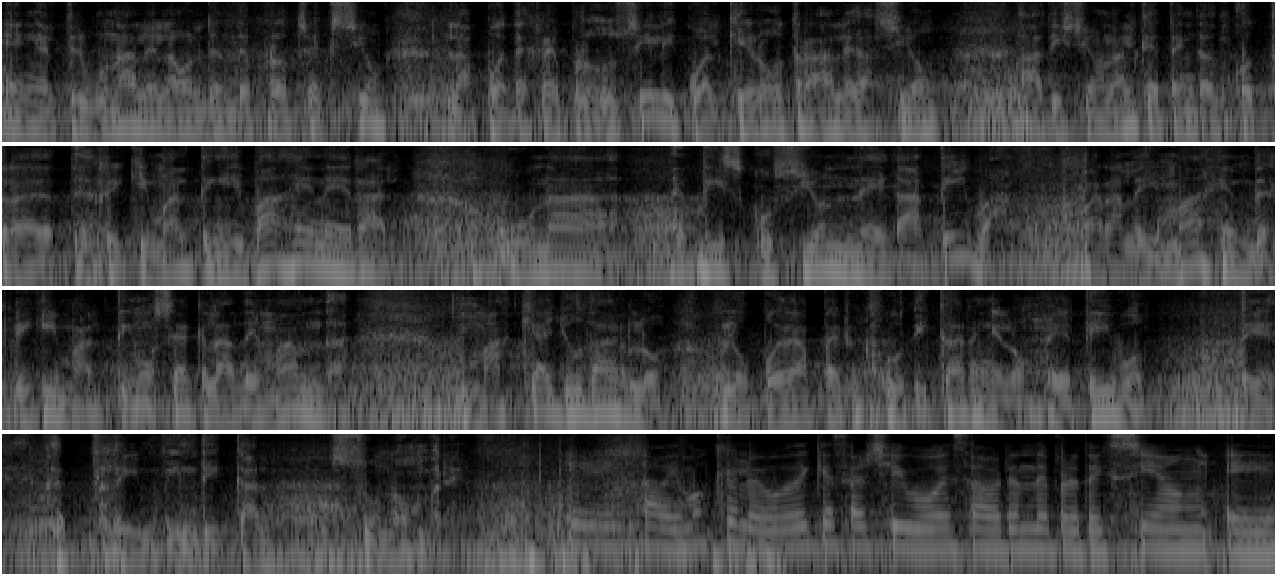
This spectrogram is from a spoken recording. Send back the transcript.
en el tribunal en la orden de protección, la puede reproducir y cualquier otra alegación adicional que tenga en contra de Ricky Martin y va a generar una discusión negativa para la imagen de Ricky Martin. O sea que la demanda, más que ayudarlo, lo puede perjudicar en el objetivo de reivindicar su nombre. Eh, sabemos que luego de que se archivó esa orden de protección, eh,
